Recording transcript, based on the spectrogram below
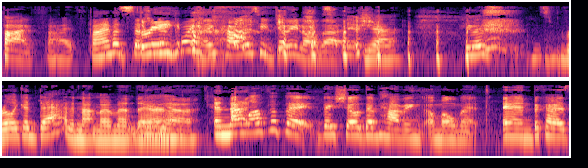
Five. Five. five, That's such three. a good point. Like, how is he doing all that? Yeah. He was, a really good dad in that moment there. Yeah, and that, I love that they they showed them having a moment, and because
